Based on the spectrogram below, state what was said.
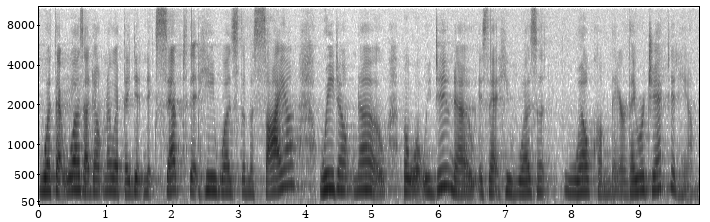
what that was. I don't know if they didn't accept that he was the Messiah. We don't know. But what we do know is that he wasn't welcome there. They rejected him.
